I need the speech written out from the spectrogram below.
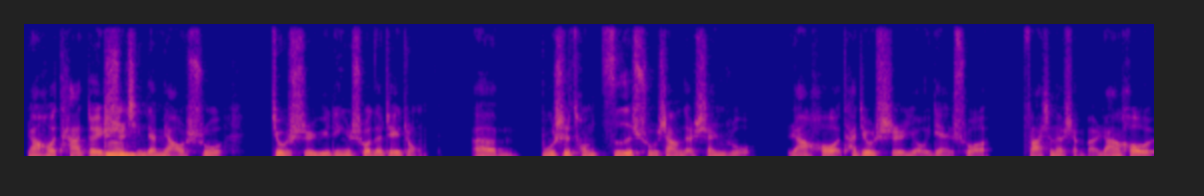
然后他对事情的描述，就是雨林说的这种，嗯，不是从字数上的深入，然后他就是有一点说发生了什么，然后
